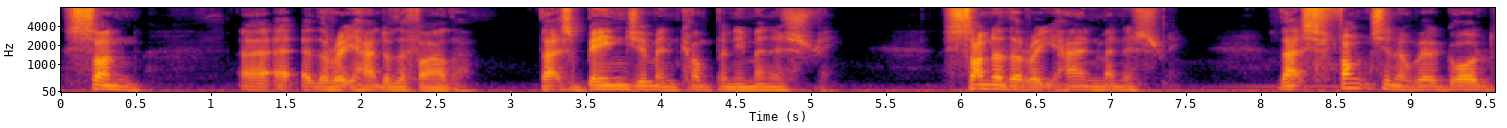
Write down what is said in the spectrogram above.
son uh, at the right hand of the Father. That's Benjamin Company ministry, son of the right hand ministry. That's functioning where God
